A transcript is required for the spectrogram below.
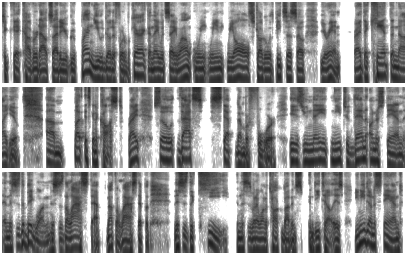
to get covered outside of your group plan, you would go to Affordable Care Act, and they would say, "Well, we we we all struggle with pizza, so you're in." Right? They can't deny you. Um, but it's going to cost, right? So that's step number four is you need, to then understand, and this is the big one. This is the last step, not the last step, but this is the key. And this is what I want to talk about in, in detail is you need to understand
